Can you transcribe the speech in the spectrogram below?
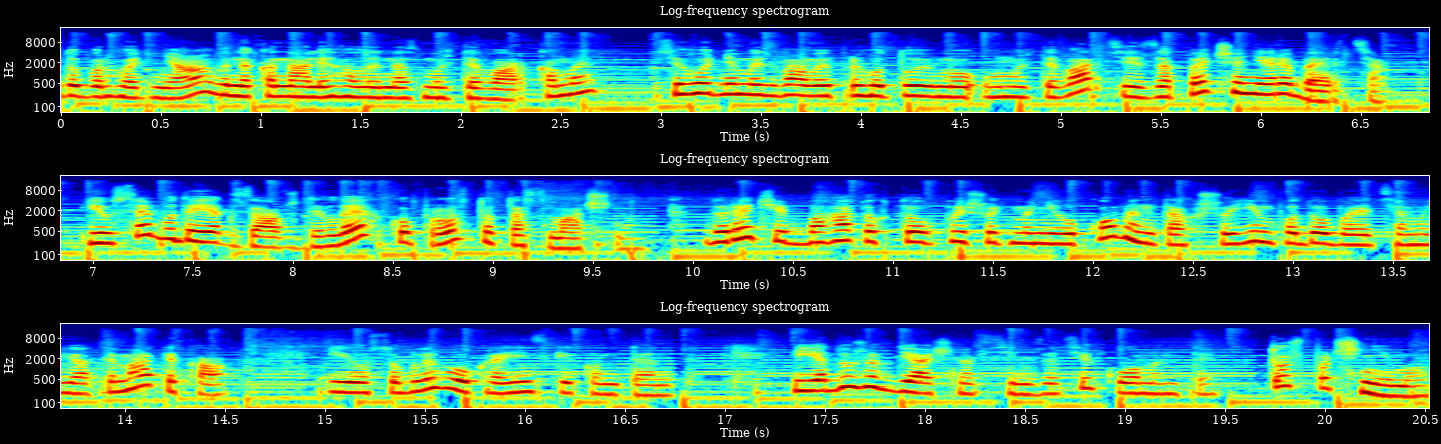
доброго дня! Ви на каналі Галина з мультиварками. Сьогодні ми з вами приготуємо у мультиварці запечені реберця. І все буде як завжди, легко, просто та смачно. До речі, багато хто пишуть мені у коментах, що їм подобається моя тематика і особливо український контент. І я дуже вдячна всім за ці коменти. Тож почнімо.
